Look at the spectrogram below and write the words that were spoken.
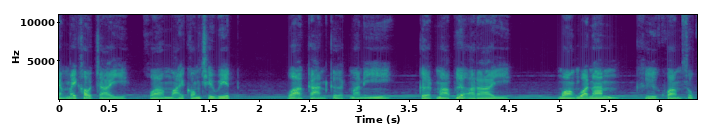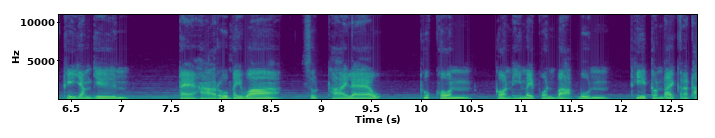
ยังไม่เข้าใจความหมายของชีวิต ว่าการเกิดมานี้ เกิดมาเพื่ออะไร มองว่านั่นคือความสุขที่ยั่งยืน แต่หารู้ไม่ว่าสุดท้ายแล้ว ทุกคนก่อนหนีไม่พ้นบาปบุญที่ตนได้กระท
